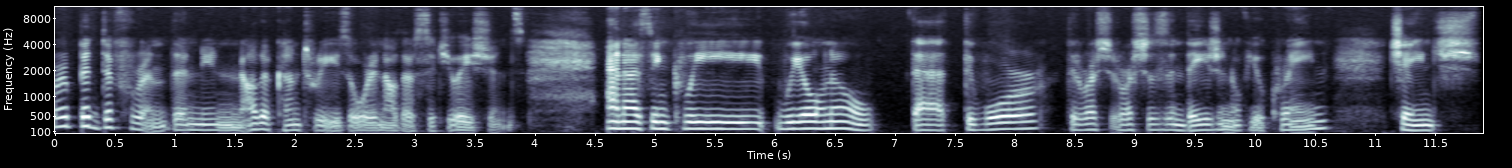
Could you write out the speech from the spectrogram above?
were a bit different than in other countries or in other situations. And I think we we all know that the war, the Russia, Russia's invasion of Ukraine, changed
